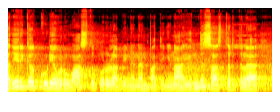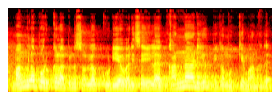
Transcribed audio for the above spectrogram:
அதிகரிக்கக்கூடிய ஒரு வாஸ்து பொருள் அப்படின்னு என்னன்னு பார்த்தீங்கன்னா இந்து சாஸ்திரத்தில் மங்கள பொருட்கள் அப்படின்னு சொல்லக்கூடிய வரிசையில் கண்ணாடியும் மிக முக்கியமானது.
